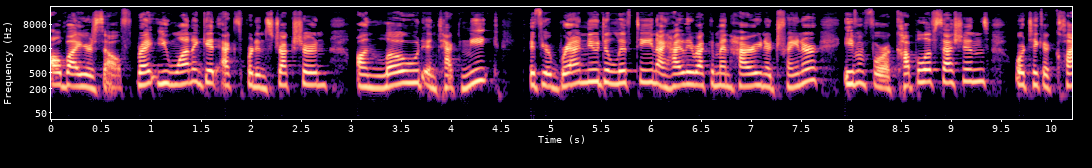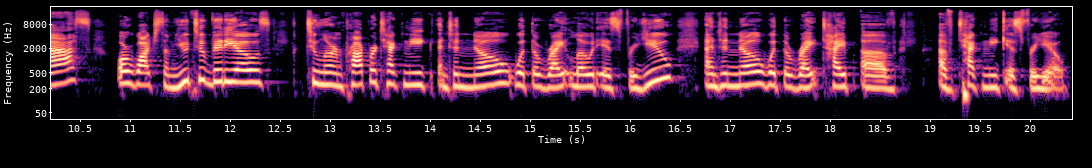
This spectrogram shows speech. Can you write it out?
all by yourself, right? You want to get expert instruction on load and technique. If you're brand new to lifting, I highly recommend hiring a trainer, even for a couple of sessions, or take a class or watch some YouTube videos to learn proper technique and to know what the right load is for you and to know what the right type of, of technique is for you.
